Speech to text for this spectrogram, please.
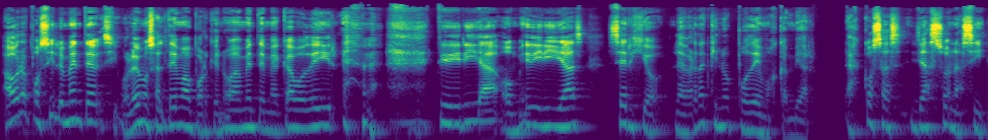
Ahora posiblemente, si volvemos al tema porque nuevamente me acabo de ir, te diría o me dirías, Sergio, la verdad que no podemos cambiar. Las cosas ya son así,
